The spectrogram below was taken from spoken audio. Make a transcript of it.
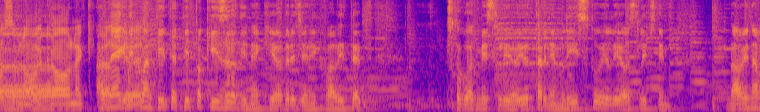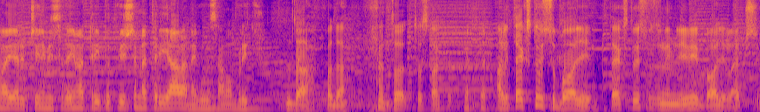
posebno, ovo je kao neki A kratki negdje vesti. kvantitet ipak izrodi neki određeni kvalitet. Što god misli o jutarnjem listu ili o sličnim novinama, jer čini mi se da ima tri put više materijala nego u samom blicu. Da, pa da. to, to svakako. Ali tekstovi su bolji. Tekstovi su zanimljiviji, bolji, lepši.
